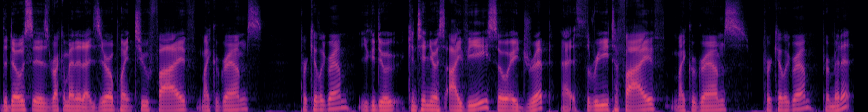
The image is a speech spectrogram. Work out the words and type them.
the dose is recommended at 0.25 micrograms per kilogram. You could do a continuous IV, so a drip at 3 to 5 micrograms per kilogram per minute.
